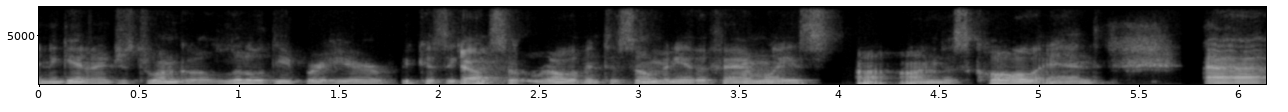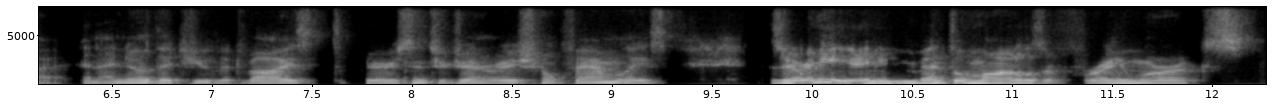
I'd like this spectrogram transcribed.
and again, I just want to go a little deeper here because it yeah. so relevant to so many of the families uh, on this call, and uh, and I know that you've advised various intergenerational families. Is there any any mental models or frameworks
